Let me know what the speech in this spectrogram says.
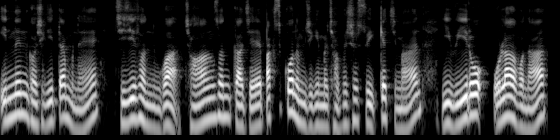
있는 것이기 때문에 지지선과 저항선까지의 박스권 움직임을 잡으실 수 있겠지만 이 위로 올라가거나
